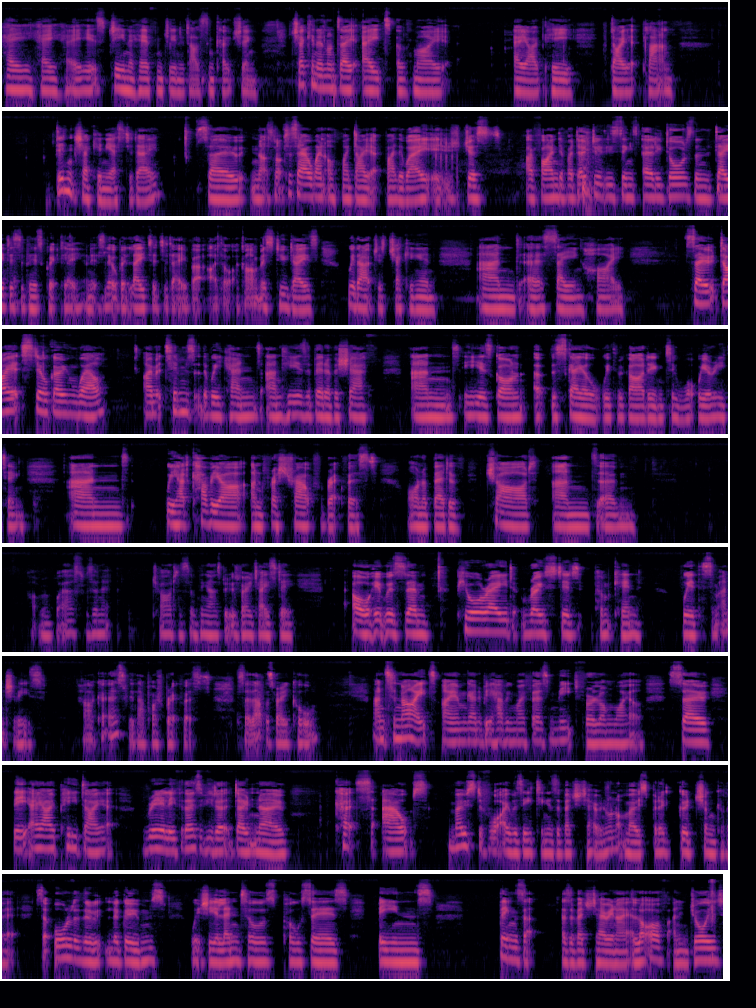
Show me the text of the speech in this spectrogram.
Hey, hey, hey, it's Gina here from Gina Dallison Coaching. Checking in on day eight of my AIP diet plan. Didn't check in yesterday, so that's not to say I went off my diet, by the way. It was just, I find if I don't do these things early doors, then the day disappears quickly. And it's a little bit later today, but I thought I can't miss two days without just checking in and uh, saying hi. So diet's still going well. I'm at Tim's at the weekend and he is a bit of a chef and he has gone up the scale with regarding to what we are eating. And we had caviar and fresh trout for breakfast on a bed of chard and um, I can't remember what else was in it. Chard and something else, but it was very tasty. Oh, it was um, pureed roasted pumpkin with some anchovies. Hark at us with our posh breakfasts. So that was very cool. And tonight I am going to be having my first meat for a long while. So the AIP diet really, for those of you that don't know, cuts out most of what I was eating as a vegetarian, or not most, but a good chunk of it. So all of the legumes, which are lentils, pulses, beans, things that as a vegetarian I ate a lot of and enjoyed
